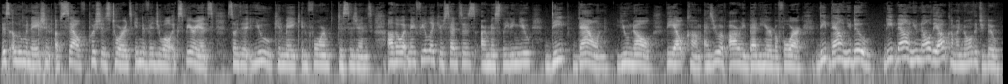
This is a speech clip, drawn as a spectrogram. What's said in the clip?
This illumination of self pushes towards individual experience so that you can make informed decisions. Although it may feel like your senses are misleading you, deep down you know the outcome as you have already been here before. Deep down you do. Deep down you know the outcome. I know that you do.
